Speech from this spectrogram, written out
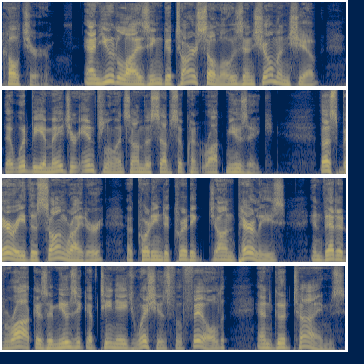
culture, and utilizing guitar solos and showmanship that would be a major influence on the subsequent rock music. Thus, Berry, the songwriter, according to critic Jon Pareles, invented rock as a music of teenage wishes fulfilled and good times,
